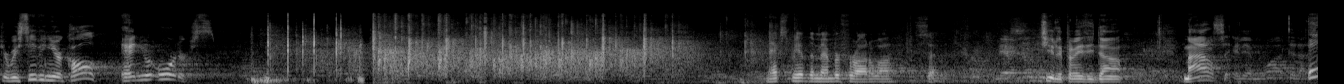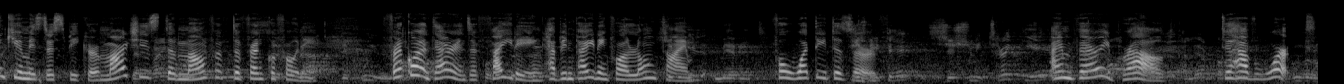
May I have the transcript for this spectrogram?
to receiving your call and your orders. Next, we have the member for Ottawa South. Monsieur le Président, Mars Thank you, Mr. Speaker. March is the month of the Francophonie. Franco-Ontarians are fighting, have been fighting for a long time for what they deserve. I'm very proud to have worked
